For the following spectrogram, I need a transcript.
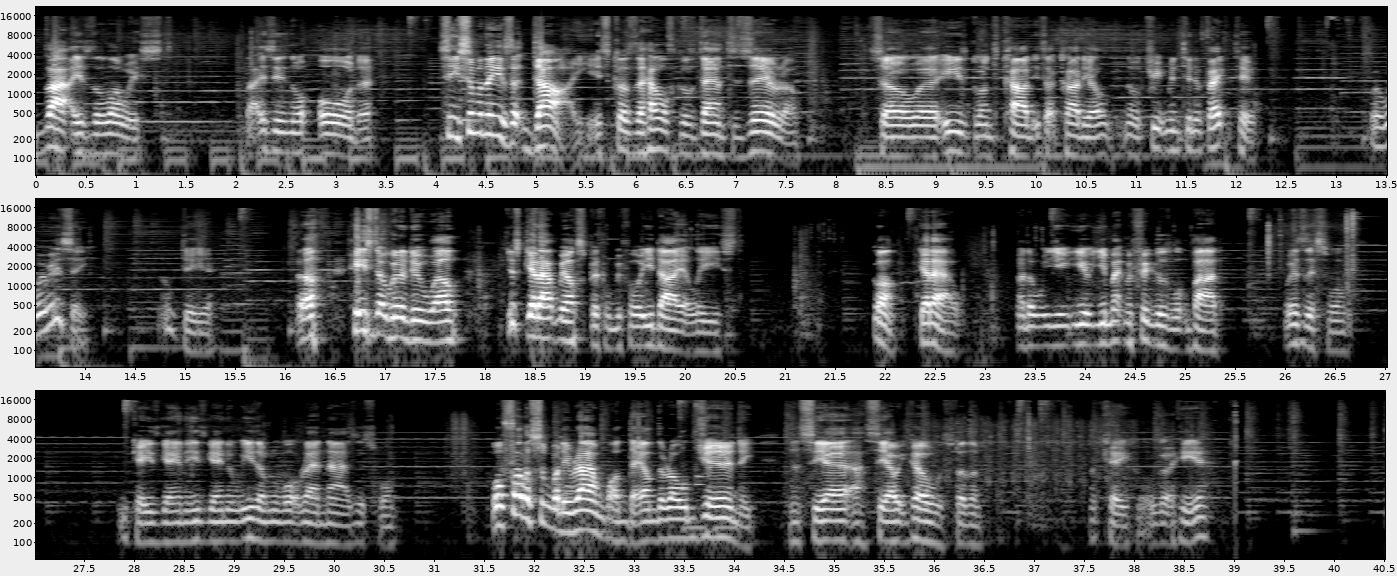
that is the lowest. That is in order. See, some of these that die is because the health goes down to zero. So, uh, he's going to card. Is that cardio? No, treatment ineffective. Well, where is he? Oh dear. Oh, he's not going to do well. Just get out of my hospital before you die, at least. Go on, get out. I don't. You you you make my fingers look bad. Where's this one? Okay, he's getting he's getting he's having a walk around now. Is this one? We'll follow somebody around one day on their old journey and see uh, see how it goes for them. Okay, what we got here?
